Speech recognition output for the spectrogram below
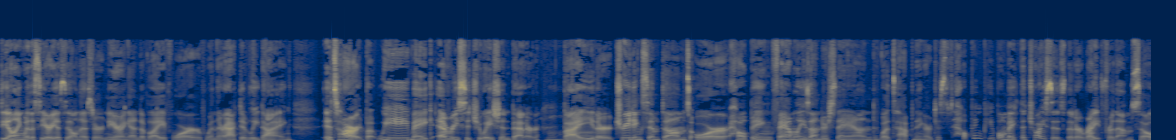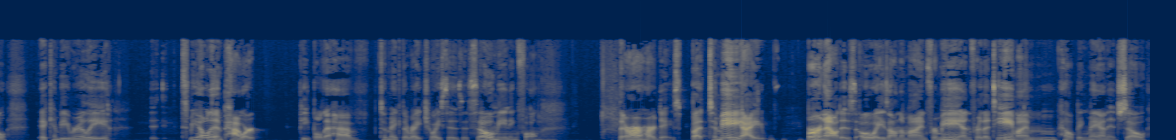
dealing with a serious illness or nearing end of life or when they're actively dying. It's hard, but we make every situation better by mm-hmm. either treating symptoms or helping families understand mm-hmm. what's happening or just helping people make the choices that are right for them. So it can be really to be able to empower people to have to make the right choices is so meaningful. Mm-hmm. There are hard days, but to me, I burnout is always on the mind for me and for the team I'm helping manage. So,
